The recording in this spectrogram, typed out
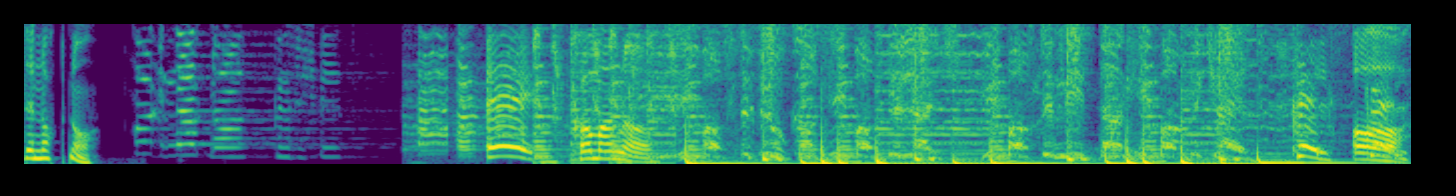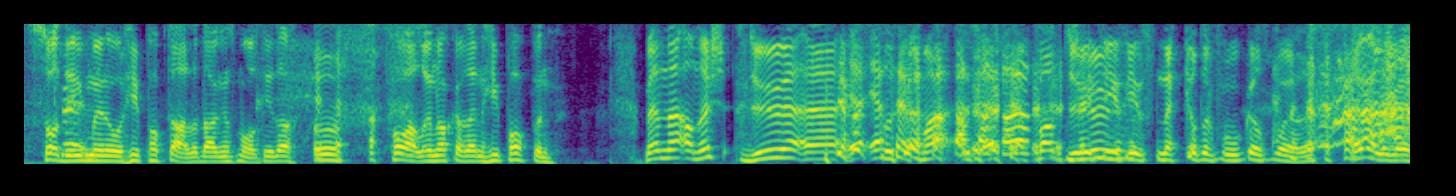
Det er nok nå. Hey! Kom an nå. Åh, kvelds, så digg med noe hiphop til alle dagens måltider. Får aldri nok av den hiphopen. Men eh, Anders, du eh, jeg, jeg ser for meg, jeg ser for meg at JT du sier snekker til frokost på øret. Det er veldig gøy.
